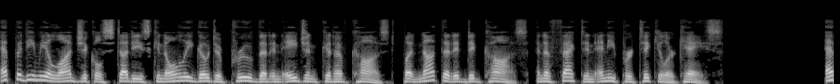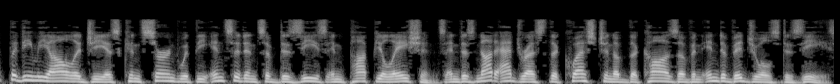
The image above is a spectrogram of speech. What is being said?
Epidemiological studies can only go to prove that an agent could have caused, but not that it did cause, an effect in any particular case. Epidemiology is concerned with the incidence of disease in populations and does not address the question of the cause of an individual's disease.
